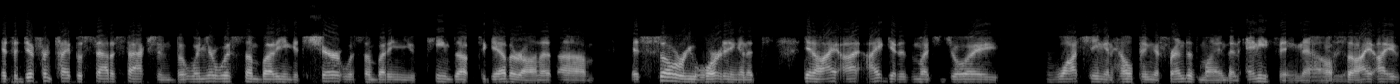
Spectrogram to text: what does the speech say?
It's a different type of satisfaction, but when you're with somebody and get to share it with somebody and you've teamed up together on it, um, it's so rewarding and it's you know I, I i get as much joy watching and helping a friend of mine than anything now yeah. so i i've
